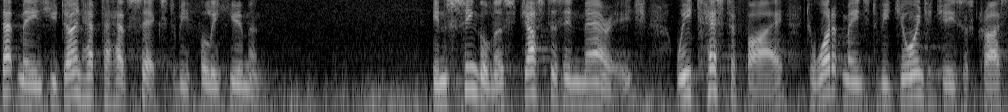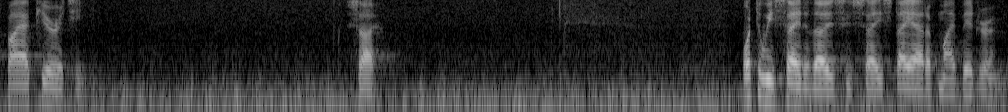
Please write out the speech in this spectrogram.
That means you don't have to have sex to be fully human. In singleness, just as in marriage, we testify to what it means to be joined to Jesus Christ by our purity. So, what do we say to those who say, Stay out of my bedroom?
